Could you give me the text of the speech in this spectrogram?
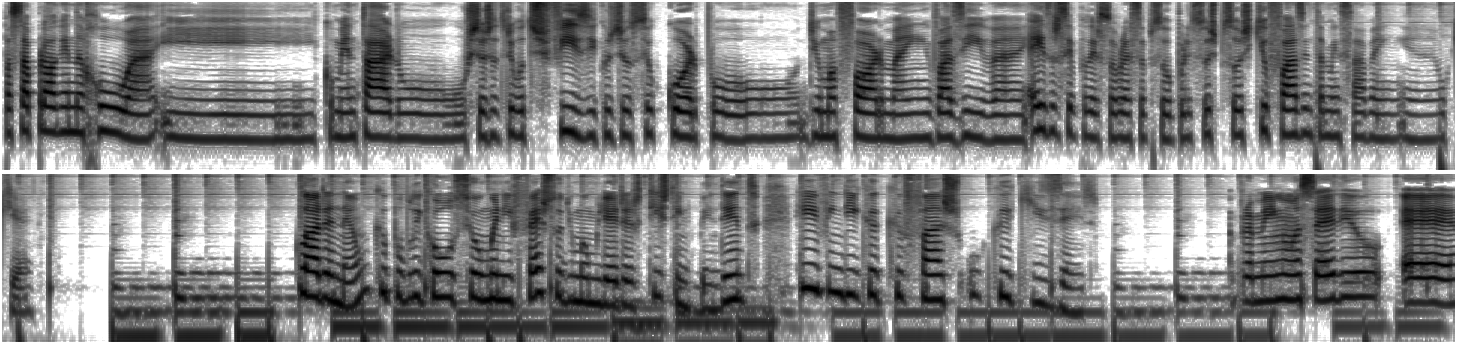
Passar por alguém na rua e comentar o, os seus atributos físicos e o seu corpo de uma forma invasiva é exercer poder sobre essa pessoa, por isso as pessoas que o fazem também sabem uh, o que é. Clara Não, que publicou o seu Manifesto de uma Mulher Artista Independente, reivindica que faz o que quiser. Para mim, um assédio é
